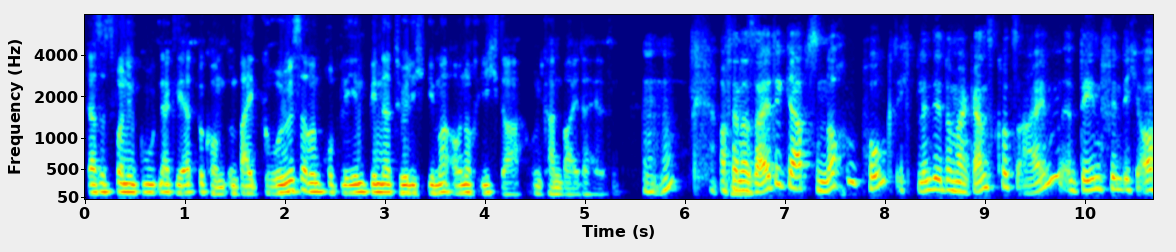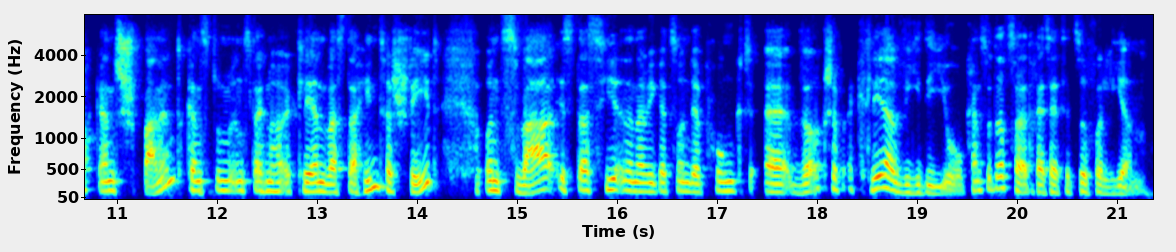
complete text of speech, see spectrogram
dass es von dem Guten erklärt bekommt. Und bei größeren Problemen bin natürlich immer auch noch ich da und kann weiterhelfen. Mhm. Auf deiner Seite gab es noch einen Punkt, ich blende dir noch mal ganz kurz ein, den finde ich auch ganz spannend. Kannst du uns gleich noch erklären, was dahinter steht? Und zwar ist das hier in der Navigation der Punkt äh, Workshop Erklärvideo. Kannst du da zwei, drei Sätze zu verlieren?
